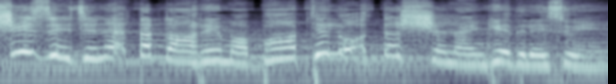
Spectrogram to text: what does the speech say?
ရှိစေခြင်းနဲ့အသက်တာထဲမှာဘာဖြစ်လို့အသက်ရှင်နိုင်ခဲ့တယ်လဲဆိုရင်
